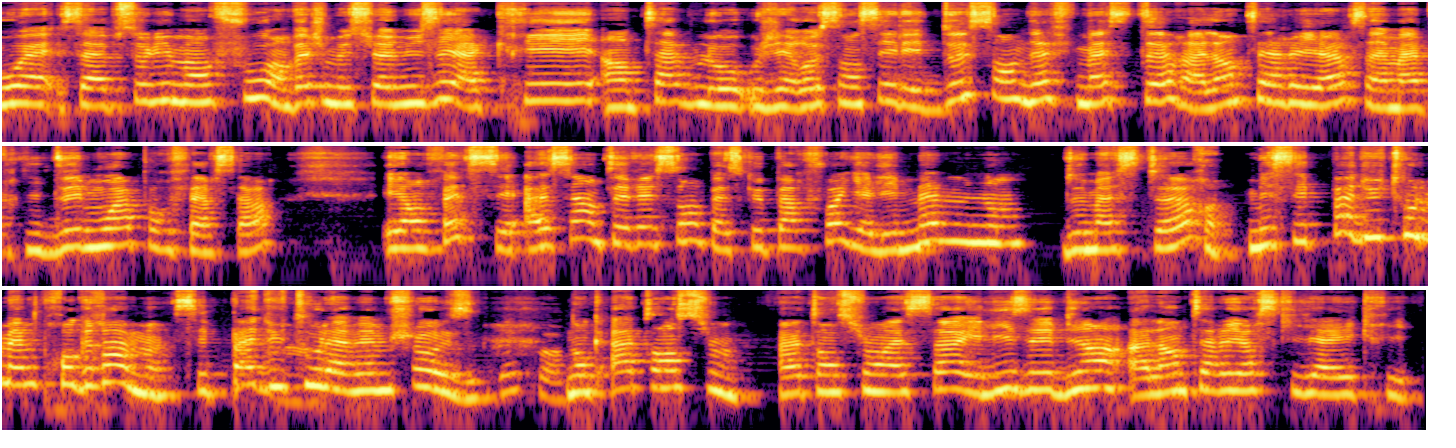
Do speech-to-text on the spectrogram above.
Ouais, c'est absolument fou. En fait, je me suis amusée à créer un tableau où j'ai recensé les 209 masters à l'intérieur. Ça m'a pris des mois pour faire ça. Et en fait, c'est assez intéressant parce que parfois il y a les mêmes noms de masters, mais c'est pas du tout le même programme, c'est pas du tout la même chose. Donc attention, attention à ça et lisez bien à l'intérieur ce qu'il y a écrit.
